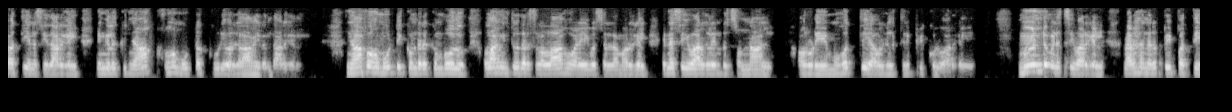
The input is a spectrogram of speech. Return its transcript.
பற்றி என்ன செய்தார்கள்? எங்களுக்கு ஞாபகம் ஊட்டக்கூடியவர்களாக இருந்தார்கள். ஞாபகம் ஊட்டிக் கொண்டிருக்கும் போது அல்லாஹின் தூதர் சல்லாஹு அலஹி வசல்லம் அவர்கள் என்ன செய்வார்கள் என்று சொன்னால் அவருடைய முகத்தை அவர்கள் திருப்பிக் கொள்வார்கள். மீண்டும் என்ன செய்வார்கள்? நரக நெருப்பை பத்தி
